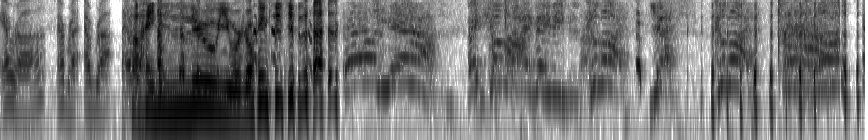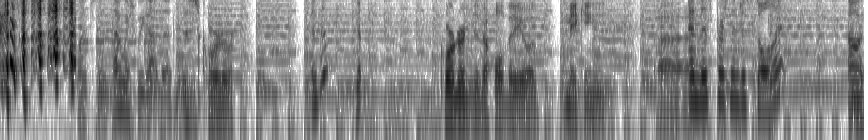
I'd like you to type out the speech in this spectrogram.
era, era, era. era. I knew you were going to do that. Hell yeah! Hey, come on, baby! Come on! Yes! Come on! Watch this. I wish we got this. This is Corridor. Is it? Yep. Corridor did a whole video of making. Uh, And this person just stole it. Oh,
